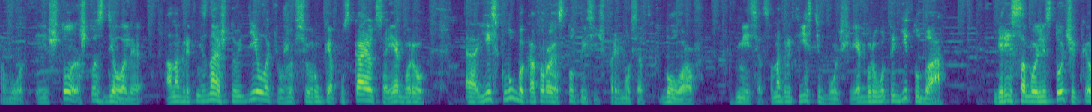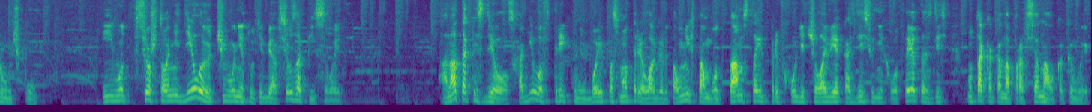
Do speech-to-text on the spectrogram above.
Вот. И что, что сделали? Она говорит, не знаю, что и делать, уже все, руки опускаются. Я говорю, «Э, есть клубы, которые 100 тысяч приносят долларов в месяц. Она говорит, есть и больше. Я говорю, вот иди туда, бери с собой листочек и ручку. И вот все, что они делают, чего нет у тебя, все записывай. Она так и сделала. Сходила в три клуба и посмотрела. Говорит, а у них там вот там стоит при входе человек, а здесь у них вот это, здесь... Ну, так как она профессионал, как и вы.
